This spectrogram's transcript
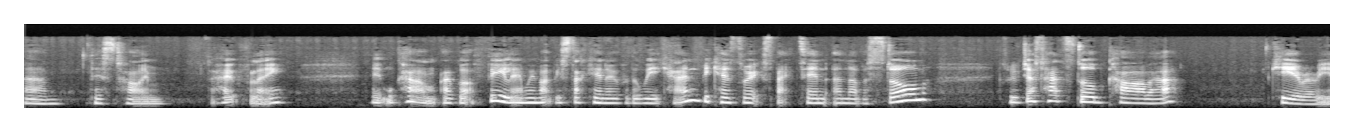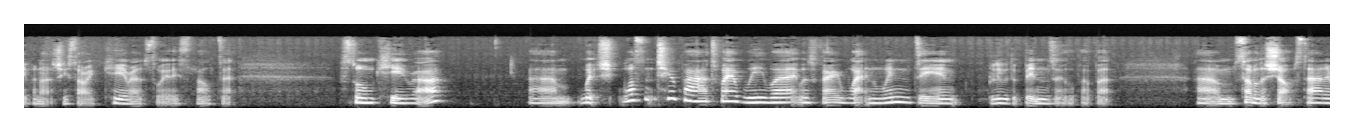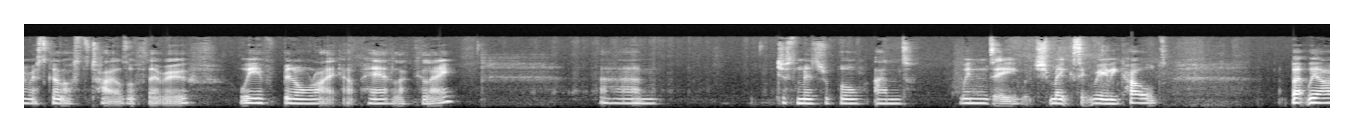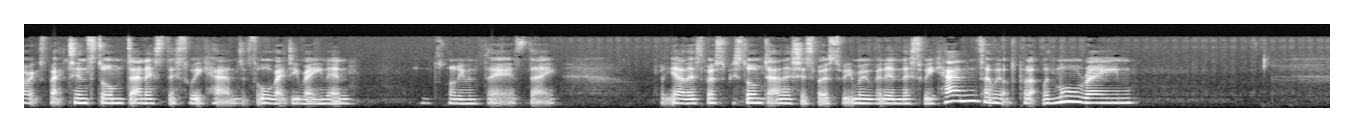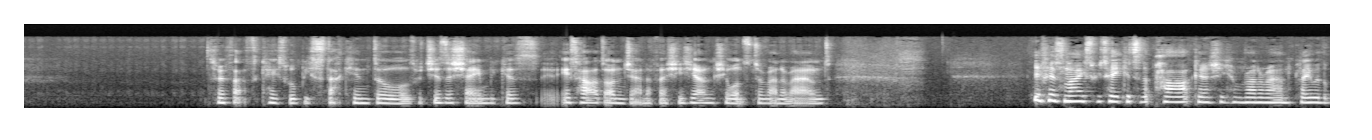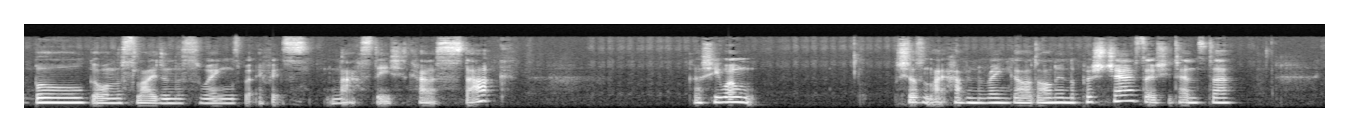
um, this time. So hopefully it will come. I've got a feeling we might be stuck in over the weekend because we're expecting another storm. Because we've just had Storm Kara, Kira even actually, sorry, Kira is the way they spelt it. Storm Kira, um, which wasn't too bad where we were. It was very wet and windy and blew the bins over, but um, some of the shops down in Risca lost the tiles off their roof. We've been alright up here, luckily. Um, just miserable and windy, which makes it really cold. But we are expecting Storm Dennis this weekend. It's already raining. It's not even Thursday. But yeah, there's supposed to be Storm Dennis is supposed to be moving in this weekend, so we got to put up with more rain. So if that's the case, we'll be stuck indoors, which is a shame because it's hard on Jennifer. She's young, she wants to run around if it's nice, we take her to the park and she can run around, play with the ball, go on the slide and the swings. But if it's nasty, she's kind of stuck. Because she won't, she doesn't like having the rain guard on in the pushchair, so she tends to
